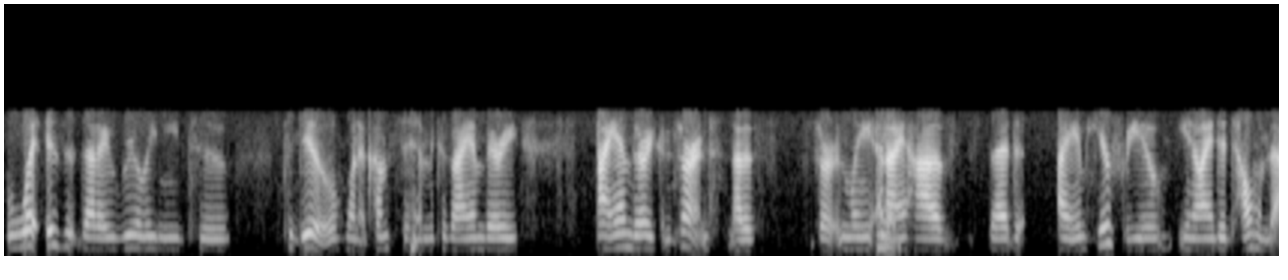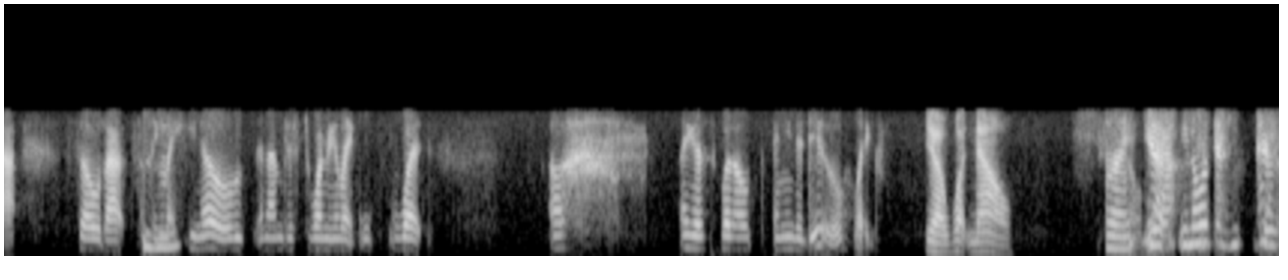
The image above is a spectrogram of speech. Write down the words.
what is it that I really need to to do when it comes to him? Because I am very, I am very concerned. That is certainly, and Yeah. I have said I am here for you. You know, I did tell him that, so that's something Mhm. that he knows. And I'm just wondering, like, what, uh, I guess, what else I need to do? Like, Yeah, what now? Right. No. Yeah. You know what? There's, there's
